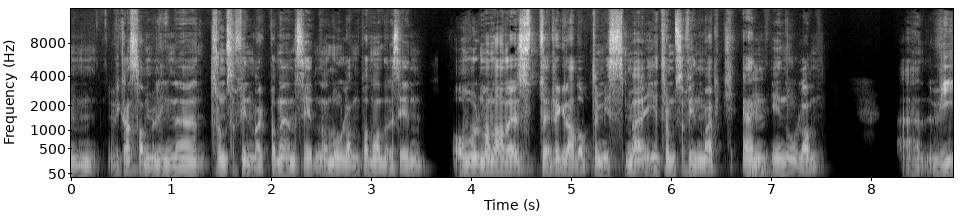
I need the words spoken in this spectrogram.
vi kan sammenligne Troms og Finnmark på den ene siden og Nordland på den andre siden og hvor man hadde en større grad optimisme i Troms og Finnmark enn mm. i Nordland. Eh, vi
